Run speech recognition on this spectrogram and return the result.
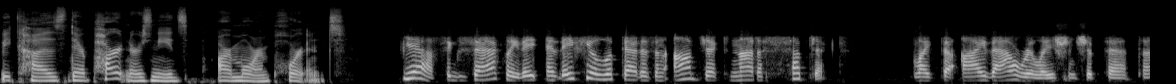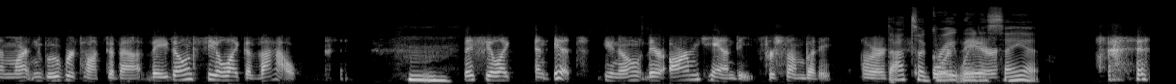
because their partner's needs are more important. Yes, exactly. They they feel looked at as an object, not a subject, like the I thou relationship that uh, Martin Buber talked about. They don't feel like a thou. Hmm. They feel like an it. You know, they're arm candy for somebody. Or that's a great way to say it.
